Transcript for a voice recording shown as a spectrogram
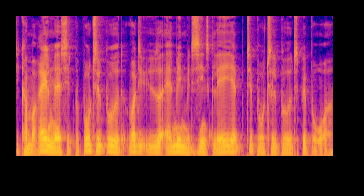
De kommer regelmæssigt på botilbuddet, hvor de yder almen medicinsk lægehjælp til botilbudets beboere.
